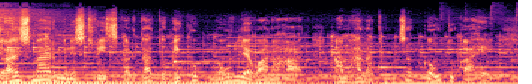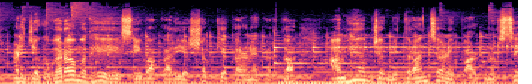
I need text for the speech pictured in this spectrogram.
जॉयस मायर मिनिस्ट्रीज करता तुम्ही खूप मौल्यवान आहात. आम्हाला तुमचं कौतुक आहे आणि जगभरामध्ये हे सेवा कार्य शक्य करण्याकरता आम्ही आमच्या मित्रांचे आणि पार्टनर्सचे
